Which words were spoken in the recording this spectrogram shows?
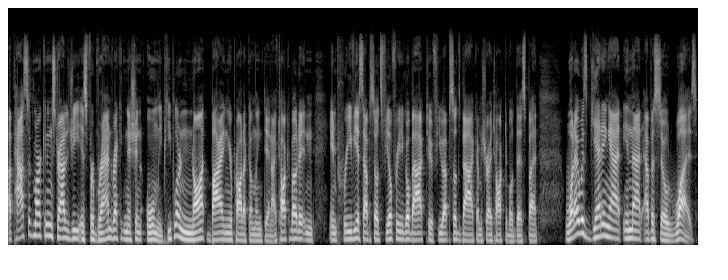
a passive marketing strategy is for brand recognition only. People are not buying your product on LinkedIn. I've talked about it in in previous episodes. Feel free to go back to a few episodes back. I'm sure I talked about this, but what I was getting at in that episode was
